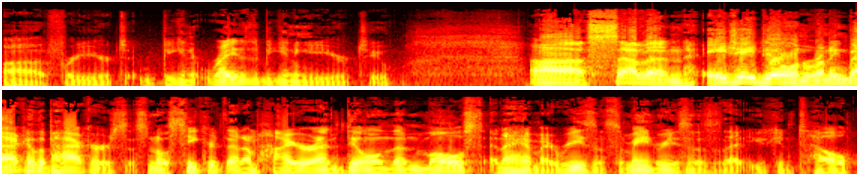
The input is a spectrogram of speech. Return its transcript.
uh, for year two, begin right at the beginning of year two. Uh, seven, AJ Dillon, running back of the Packers. It's no secret that I'm higher on Dillon than most, and I have my reasons. The main reason is that you can tell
